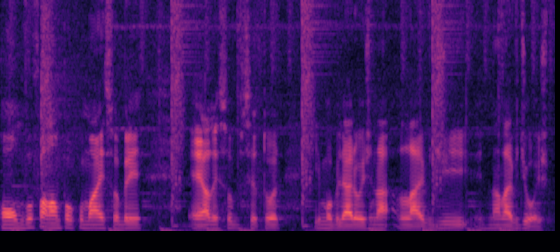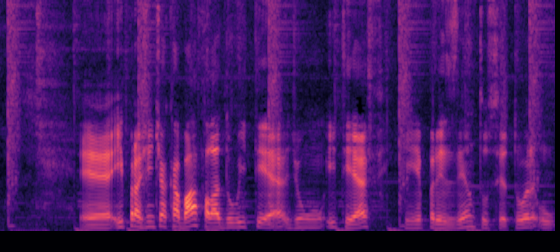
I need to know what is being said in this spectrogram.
Home. Vou falar um pouco mais sobre ela e sobre o setor imobiliário hoje na live de, na live de hoje. É, e para a gente acabar, falar do ETF, de um ETF que representa o setor, o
